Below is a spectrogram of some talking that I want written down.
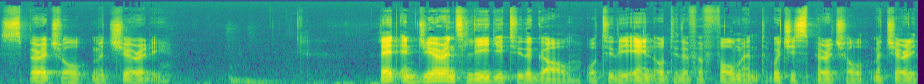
spiritual maturity. Let endurance lead you to the goal or to the end or to the fulfillment, which is spiritual maturity.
